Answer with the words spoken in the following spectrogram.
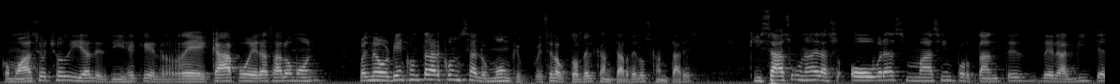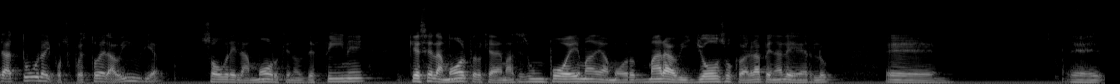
como hace ocho días les dije que el recapo era Salomón, pues me volví a encontrar con Salomón, que es el autor del Cantar de los Cantares, quizás una de las obras más importantes de la literatura y por supuesto de la Biblia sobre el amor, que nos define qué es el amor, pero que además es un poema de amor maravilloso que vale la pena leerlo eh, eh,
